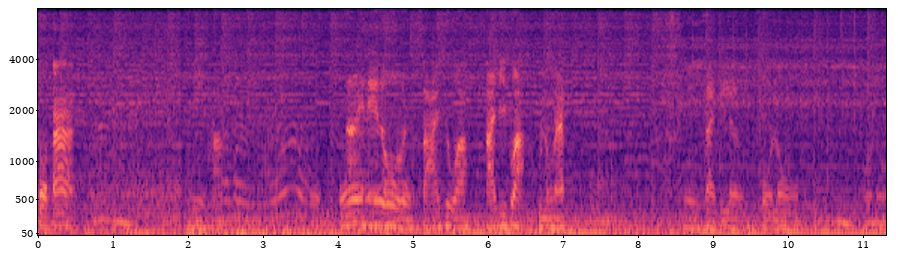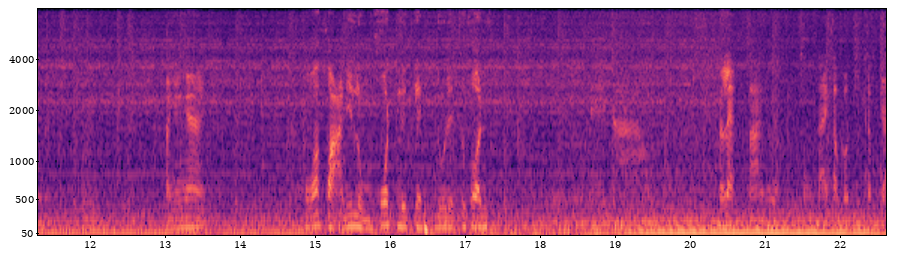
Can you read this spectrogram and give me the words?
โตต้านี่ครับำตายแน่นอนซ้ายชัวร์ซ้ายดีกว่า คุณน้องนัทนี่ใส่ไปเลยโปโลโอ้โหเลยอืมไปง่าย ๆ เพราะว่าขวานี่หลุมโคตรลึกเลย ดูเด็ดทุกคน แม่เจ้านั่นแหละซ้ายนั่นแหละสงสัย กับรถจุดกับใจ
